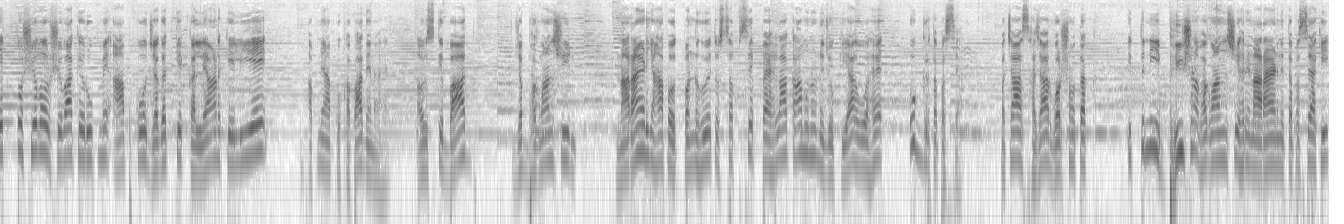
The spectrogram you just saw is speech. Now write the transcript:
एक तो शिव और शिवा के रूप में आपको जगत के कल्याण के लिए अपने आप को खपा देना है। और उसके बाद जब भगवान श्री नारायण यहाँ पर उत्पन्न हुए तो सबसे पहला काम उन्होंने जो किया, वो है उग्र तपस्या। पचास हज़ार वर्षों तक इतनी भीषण भगवान श्री हरि नारायण ने तपस्या की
